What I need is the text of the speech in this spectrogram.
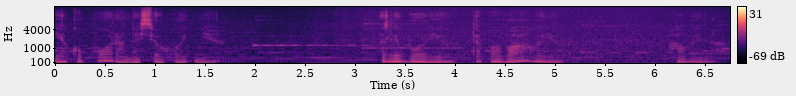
як опора на сьогодні. З любов'ю та повагою Галина.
